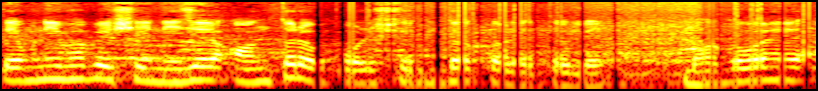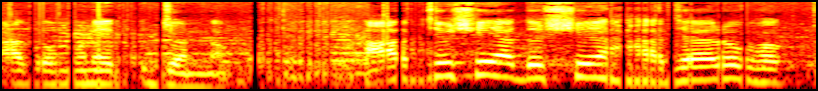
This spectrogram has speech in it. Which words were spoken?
তেমনিভাবে সে নিজের অন্তরও পরিশুদ্ধ করে তোলে ভগবানের আগমনের জন্য। আজও সেই আদর্শে হাজারো ভক্ত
